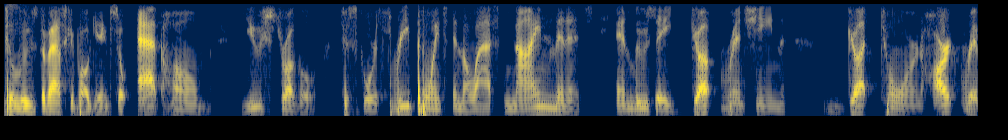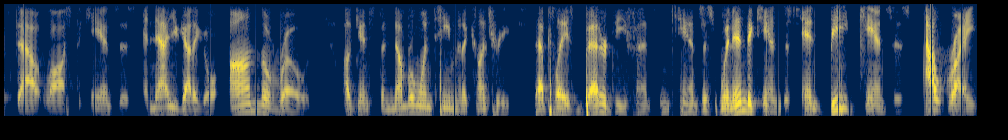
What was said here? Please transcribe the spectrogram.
to mm-hmm. lose the basketball game. So at home, you struggle to score 3 points in the last 9 minutes and lose a gut wrenching, gut torn, heart ripped out loss to Kansas. And now you got to go on the road against the number one team in the country that plays better defense than Kansas went into Kansas and beat Kansas outright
